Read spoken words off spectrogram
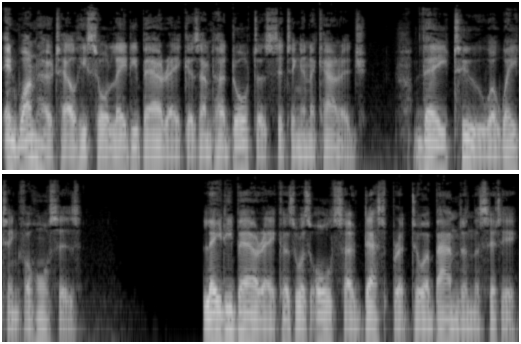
In one hotel he saw Lady Bareacres and her daughters sitting in a carriage. They, too, were waiting for horses. Lady Bareacres was also desperate to abandon the city.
